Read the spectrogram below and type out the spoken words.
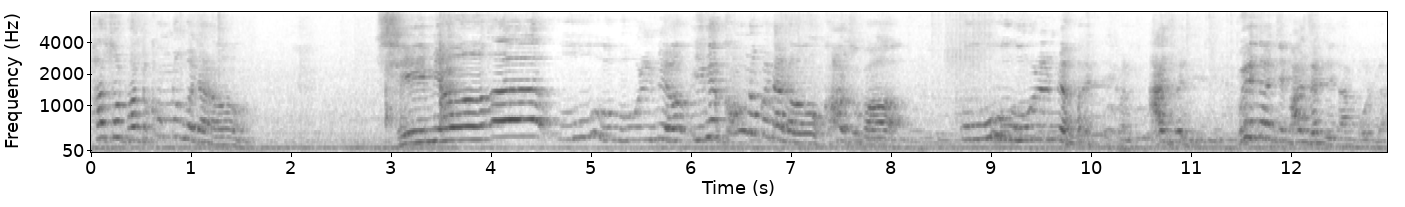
파솔파도 꺾는 거잖아. 지며 울며 이게 꺾는 거잖아 가수가 울며 이건 안선지 왜든지 만선지 난 몰라.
